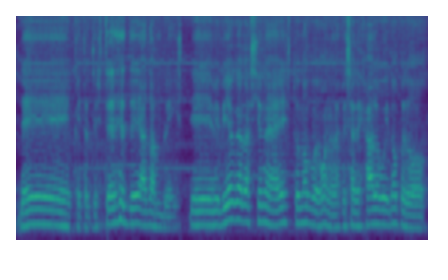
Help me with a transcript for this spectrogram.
de que te triste de Adam Blaze. Eh, me pidió que reaccione a esto no porque bueno la especial de Halloween no pero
